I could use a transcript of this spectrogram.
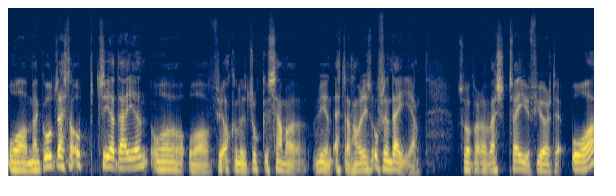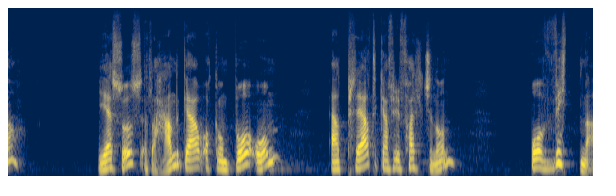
Og men god resten opp tre dagen, og, og for jeg kunne drukke samme vin etter at han var risen opp for en dag, ja. Så var det vers 24, og Jesus, eller han gav okken på om at prædika for falskjennom og vittna.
